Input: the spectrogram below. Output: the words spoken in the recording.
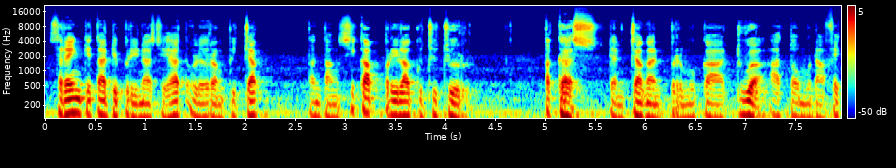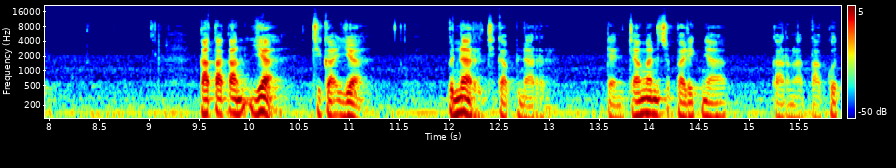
Sering kita diberi nasihat oleh orang bijak tentang sikap perilaku jujur, tegas, dan jangan bermuka dua atau munafik. Katakan ya jika ya, benar jika benar, dan jangan sebaliknya karena takut.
